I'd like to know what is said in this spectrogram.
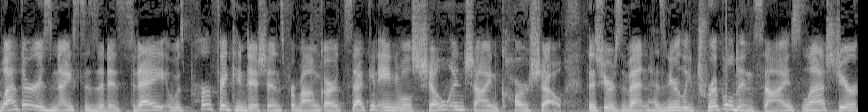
Weather as nice as it is today, it was perfect conditions for Bomgaars' second annual Show and Shine Car Show. This year's event has nearly tripled in size. Last year,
